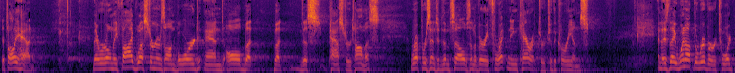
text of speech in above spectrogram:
That's all he had. There were only five Westerners on board, and all but, but this pastor, Thomas, represented themselves in a very threatening character to the Koreans. And as they went up the river toward,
